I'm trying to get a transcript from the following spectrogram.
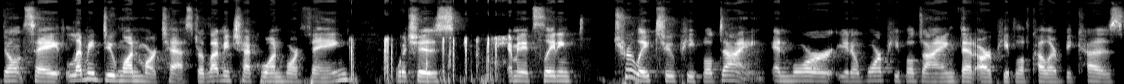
don't say let me do one more test or let me check one more thing which is i mean it's leading truly to people dying and more you know more people dying that are people of color because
